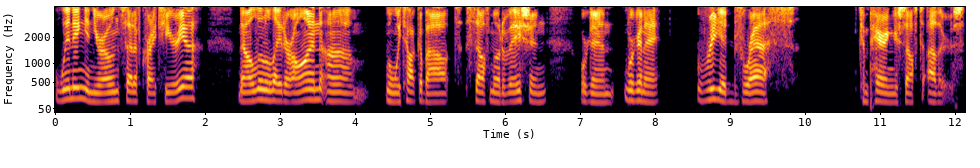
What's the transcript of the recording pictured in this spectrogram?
winning in your own set of criteria. Now, a little later on, um, when we talk about self motivation, we're going we're going to readdress comparing yourself to others.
